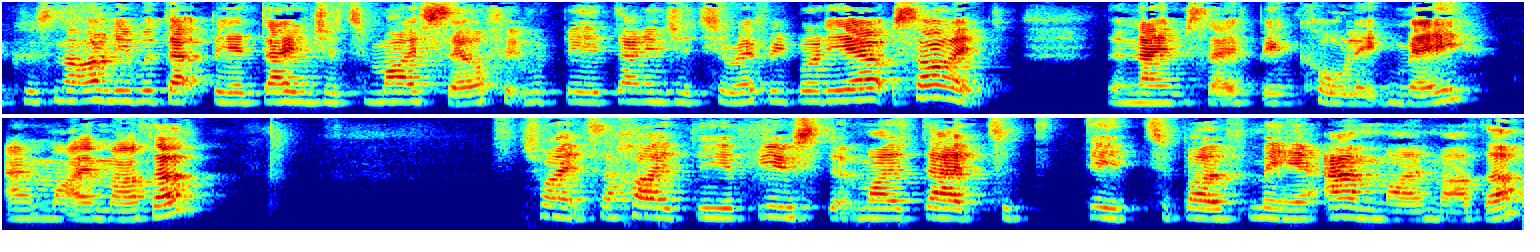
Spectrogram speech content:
because not only would that be a danger to myself, it would be a danger to everybody outside. The names they've been calling me and my mother, trying to hide the abuse that my dad did to both me and my mother.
